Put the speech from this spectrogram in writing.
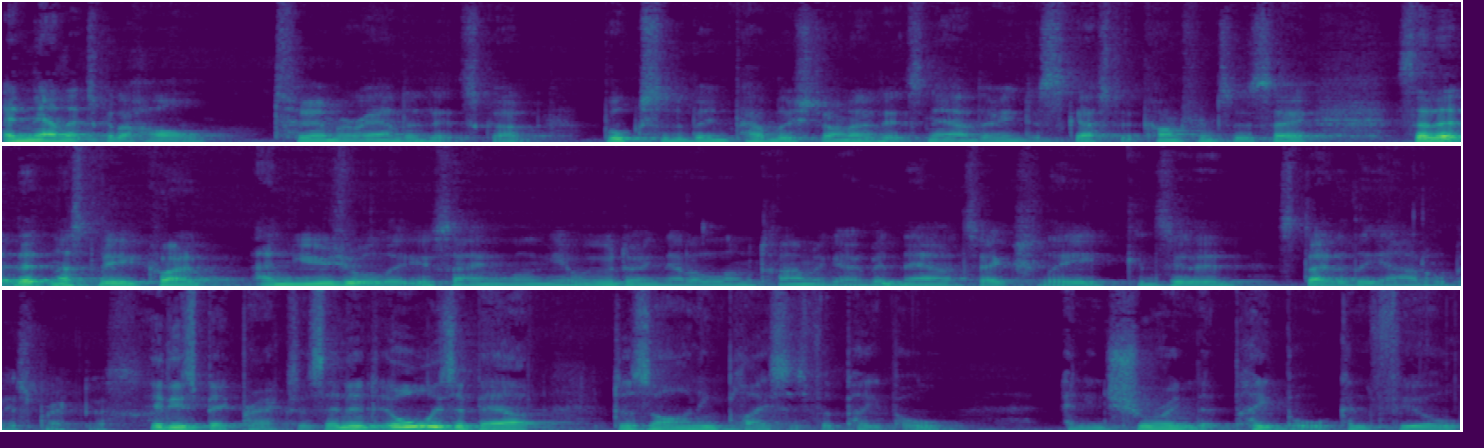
and now that's got a whole term around it. It's got books that have been published on it. It's now being discussed at conferences. So, so that, that must be quite unusual that you're saying, well, yeah, we were doing that a long time ago, but now it's actually considered state of the art or best practice. It is best practice, and it all is about designing places for people and ensuring that people can feel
